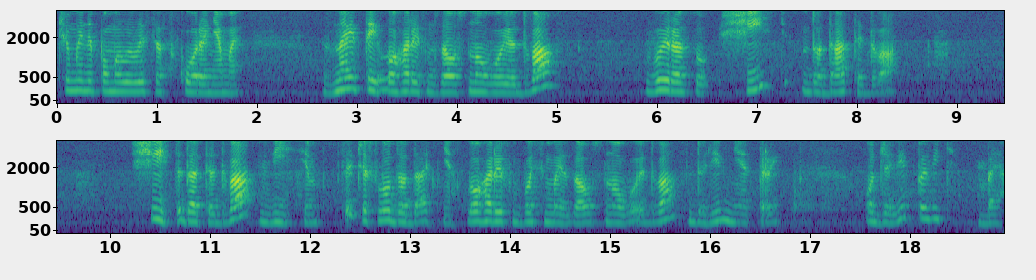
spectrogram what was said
чи ми не помилилися з коренями. Знайти логарифм за основою 2, виразу 6 додати 2. 6 додати 2 8. Це число додатнє. Логарифм 8 за основою 2 дорівнює 3. Отже, відповідь Б.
